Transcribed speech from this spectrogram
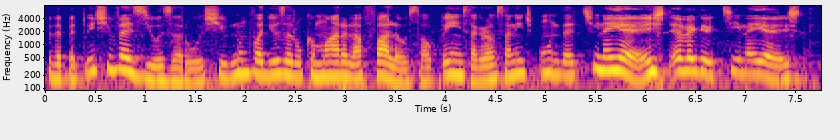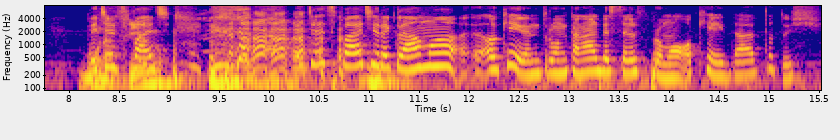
de pe Twitch și vezi userul și nu văd userul că mă are la follow sau pe Instagram sau nici unde, cine ești, efectiv, cine ești. De Bună, ce îți film. faci De ce îți faci reclamă Ok, într-un canal de self-promo Ok, dar totuși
